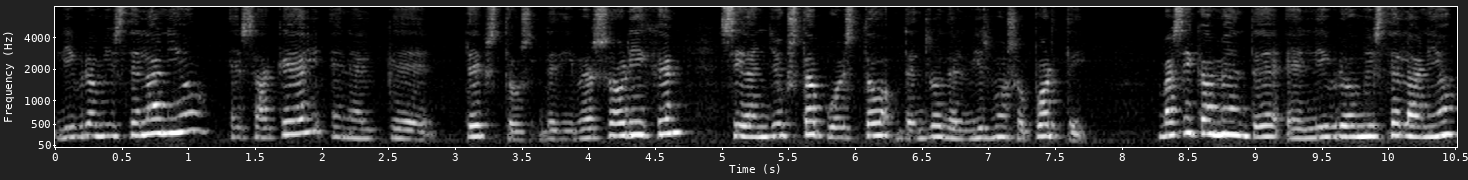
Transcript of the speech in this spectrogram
Libro misceláneo es aquel en el que textos de diverso origen se han yuxtapuesto dentro del mismo soporte. Básicamente, el libro misceláneo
